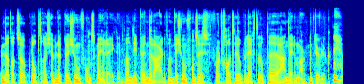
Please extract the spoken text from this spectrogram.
dat dat zo klopt als je de pensioenfonds meerekent. Want die, de waarde van pensioenfondsen is voor het grote deel belegd op de aandelenmarkt natuurlijk. Ja.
